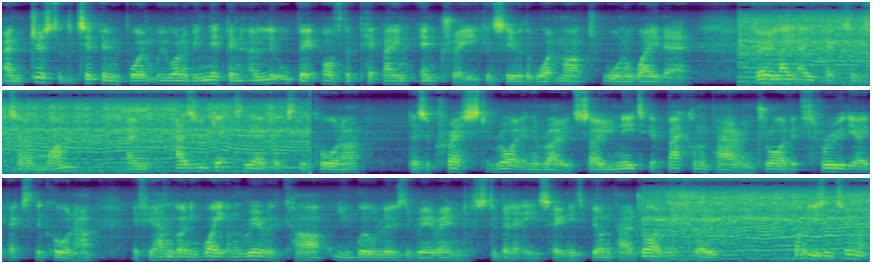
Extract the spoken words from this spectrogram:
And just at the tipping point we want to be nipping a little bit of the pit lane entry. You can see where the white marks worn away there. Very late apex into turn one. And as you get to the apex of the corner there's a crest right in the road. So you need to get back on the power and drive it through the apex of the corner. If you haven't got any weight on the rear of the car you will lose the rear end stability. So you need to be on the power driving it through not using too much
